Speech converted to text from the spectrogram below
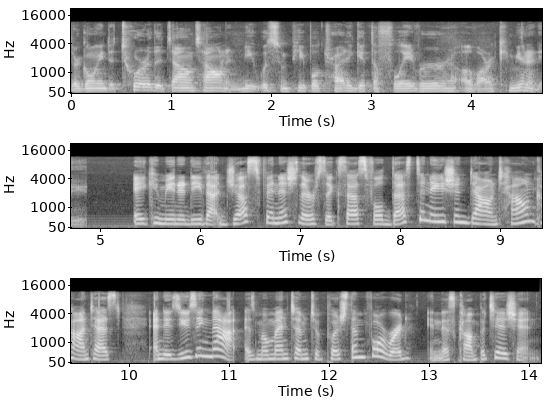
They're going to tour the downtown and meet with some people, try to get the flavor of our community a community that just finished their successful Destination Downtown contest and is using that as momentum to push them forward in this competition.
